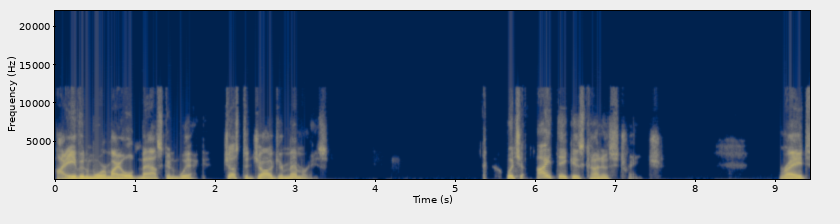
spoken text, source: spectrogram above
I even wore my old mask and wig just to jog your memories, which I think is kind of strange. Right?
